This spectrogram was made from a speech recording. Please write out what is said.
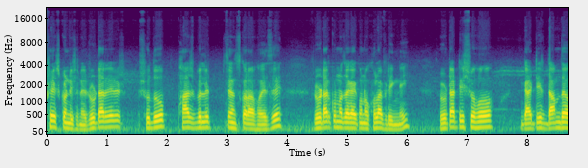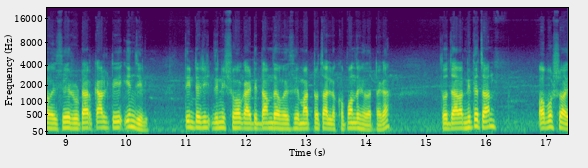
ফ্রেশ কন্ডিশনে রুটারের শুধু ফার্স্ট বেলেট চেঞ্জ করা হয়েছে। রুটার কোনো জায়গায় কোনো খোলা ফিটিং নেই। রুটারটি সহ গাড়িটির দাম দেওয়া হয়েছে। রুটার কালটি ইঞ্জিল তিনটে জিনিস সহ গাড়িটির দাম দেওয়া হয়েছে মাত্র চার লক্ষ পঞ্চাশ হাজার টাকা। তো যারা নিতে চান, অবশ্যই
